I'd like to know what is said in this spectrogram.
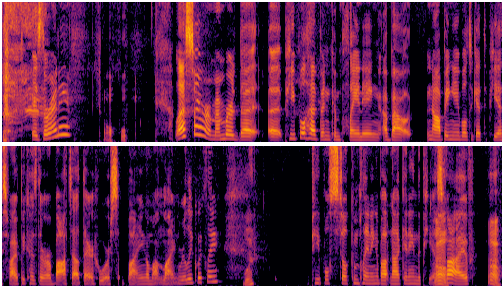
Is there any? no. Last I remembered that uh, people have been complaining about not being able to get the PS5 because there are bots out there who are buying them online really quickly. What? People still complaining about not getting the PS5 Oh.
